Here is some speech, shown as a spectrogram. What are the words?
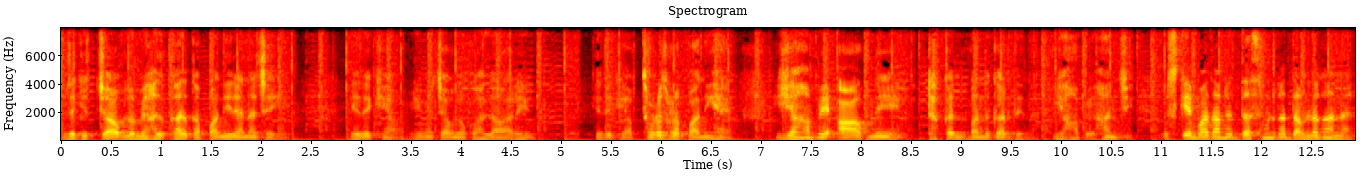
अब देखिए, चावलों में हल्का हल्का पानी रहना चाहिए। ये देखें आप, ये मैं चावलों को हिला रही हूँ। ये देखिए आप थोड़ा थोड़ा पानी है। यहाँ पे आपने ढक्कन बंद कर देना, यहाँ पे। हाँ जी। उसके बाद आपने 10 मिनट का दम लगाना है।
